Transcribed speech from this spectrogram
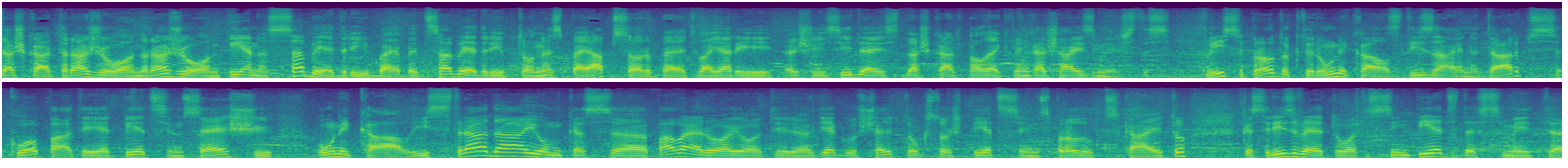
dažkārt ražo un ražo un pienes sabiedrībai, bet sabiedrība to nespēja absorbēt, vai arī šīs idejas dažkārt paliek vienkārši aizmirstas. Visi produkti ir unikāls dizaina darbs. Kopā tie ir 506 unikāli izstrādājumi, kas pavērojot ir ieguvuši 4500 produktu skaitu, kas ir izvietoti 150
